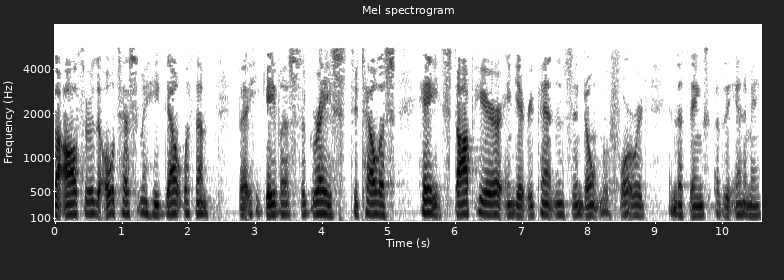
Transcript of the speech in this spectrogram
all through the Old Testament. He dealt with them, but He gave us the grace to tell us, hey, stop here and get repentance and don't move forward in the things of the enemy.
